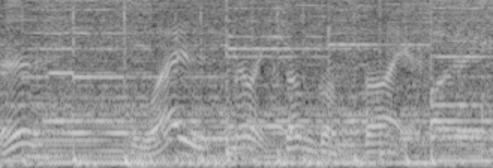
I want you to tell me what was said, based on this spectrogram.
Huh? Why does it smell like something's on fire?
